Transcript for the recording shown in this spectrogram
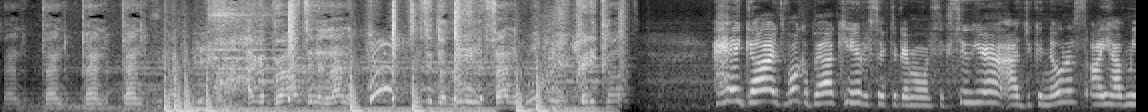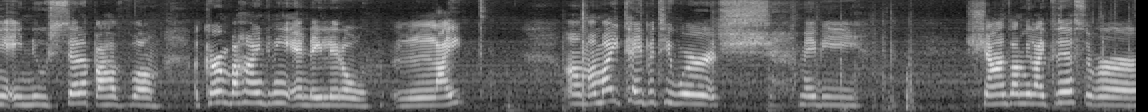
Panda, panda, panda, panda, panda. I got broads in Atlanta. To the lean the family. Hey guys, welcome back here to Secto Gamer 162 here. As you can notice, I have me a new setup. I have um, a curtain behind me and a little light. Um, I might tape it to where it sh maybe shines on me like this, or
